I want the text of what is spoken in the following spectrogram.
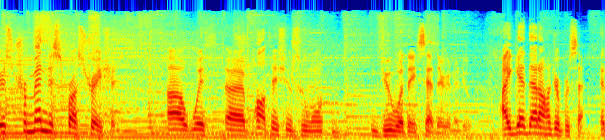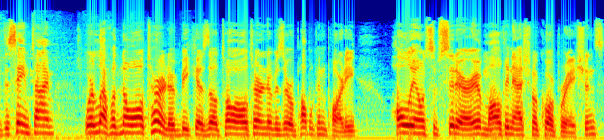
There's tremendous frustration uh, with uh, politicians who won't do what they said they're going to do. I get that 100%. At the same time, we're left with no alternative because the alternative is the Republican Party, wholly owned subsidiary of multinational corporations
